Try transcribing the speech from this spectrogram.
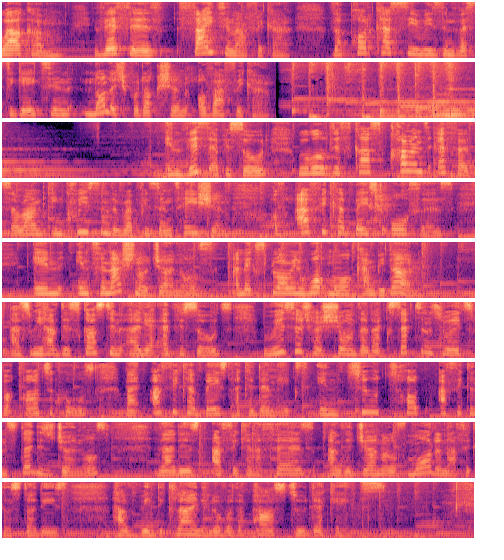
Welcome. This is Citing Africa, the podcast series investigating knowledge production of Africa. In this episode, we will discuss current efforts around increasing the representation of Africa based authors in international journals and exploring what more can be done. As we have discussed in earlier episodes, research has shown that acceptance rates for articles by Africa based academics in two top African studies journals, that is, African Affairs and the Journal of Modern African Studies, have been declining over the past two decades.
